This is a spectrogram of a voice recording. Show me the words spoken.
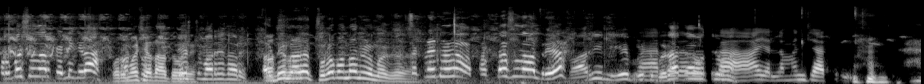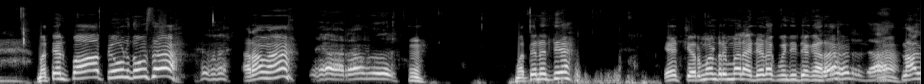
ಪ್ರಮೋಷನ್ ಅದಾರ ಕಡ್ಲಿ ಗಿಡ. ಉರ್ಮಶ್ ಅದಾವ ಎಷ್ಟು ಮಾರಿ ಅದಾವ್ರಿ? ಅಡ್ಡಿಲ್ಲ ಚಲೋ ಬಂದಾವ ನಿಮಗ ಸೆಕ್ರೆಟರಿ ಫಸ್ಟ್ ಕ್ಲಾಸ್ ಅದಾವಲ್ರಿ? ರೀ ಬಿಟ್ಟು ಜಾತ್ರಿ. ಮತ್ತೇನ್ಪ ಪಿವಣ್ ದೋಸ ಆರಾಮ? ಆರಾಮ್ ಮತ್ತೇನಂತಿ ಏ ಚೇರ್ಮನ್ ಮೇಲೆ ಅಡ್ಡಾಡಕ್ ಬಂದಿದ್ದೇಗಾರ ನಾವ್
